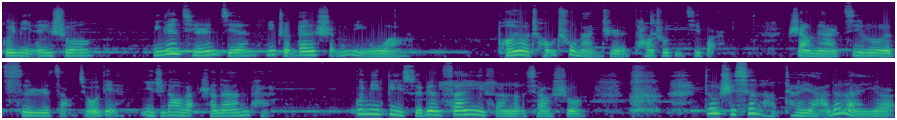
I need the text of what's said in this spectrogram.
闺蜜 A 说：“明天情人节，你准备了什么礼物啊？”朋友踌躇满志，掏出笔记本。上面记录了次日早九点一直到晚上的安排。闺蜜 B 随便翻一翻，冷笑说：“都是些老掉牙的玩意儿。”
